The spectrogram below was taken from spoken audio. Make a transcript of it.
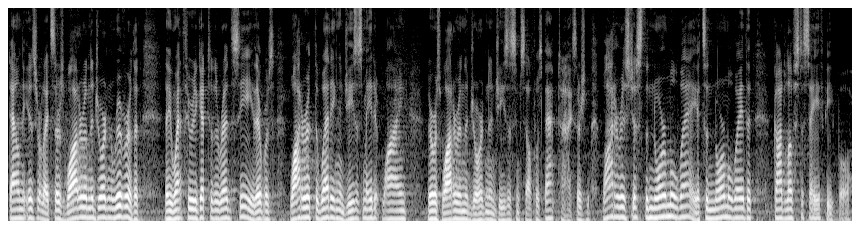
down the Israelites. There's water in the Jordan River that they went through to get to the Red Sea. There was water at the wedding and Jesus made it wine. There was water in the Jordan and Jesus himself was baptized. There's, water is just the normal way. It's a normal way that God loves to save people.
